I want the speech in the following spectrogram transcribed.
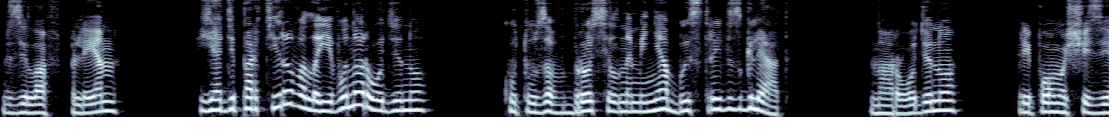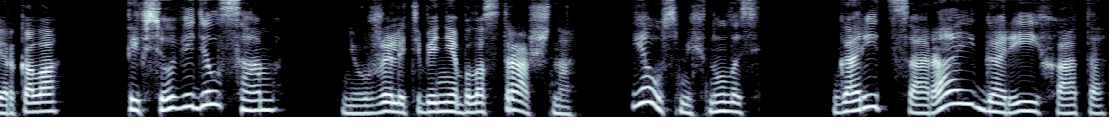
Взяла в плен?» «Я депортировала его на родину». Кутузов бросил на меня быстрый взгляд. «На родину? При помощи зеркала?» «Ты все видел сам». «Неужели тебе не было страшно?» Я усмехнулась. «Горит сарай, гори и хата.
